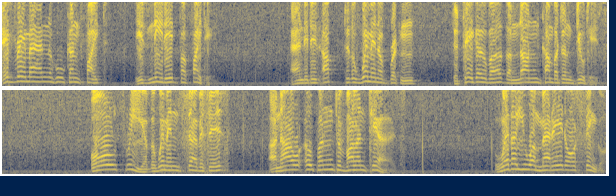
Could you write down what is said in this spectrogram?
Every man who can fight is needed for fighting. And it is up to the women of Britain to take over the non-combatant duties. All three of the women's services are now open to volunteers. Whether you are married or single,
